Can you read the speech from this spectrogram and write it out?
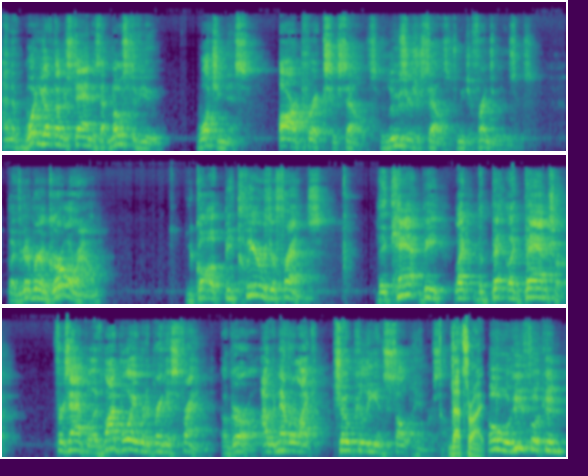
and what you have to understand is that most of you watching this are pricks yourselves, losers yourselves, which means your friends are losers. But if you're gonna bring a girl around, you gotta be clear with your friends. They can't be like the ba- like banter for example, if my boy were to bring his friend, a girl, I would never like jokingly insult him or something. That's right. Oh, well, he fucking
